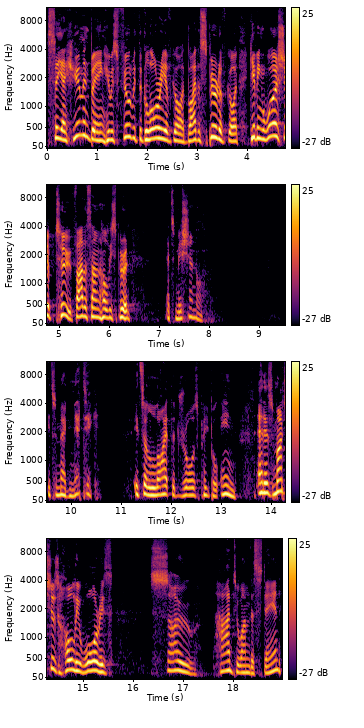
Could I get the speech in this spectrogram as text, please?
see a human being who is filled with the glory of God by the Spirit of God, giving worship to Father, Son, and Holy Spirit, it's missional. It's magnetic. It's a light that draws people in. And as much as holy war is so hard to understand.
